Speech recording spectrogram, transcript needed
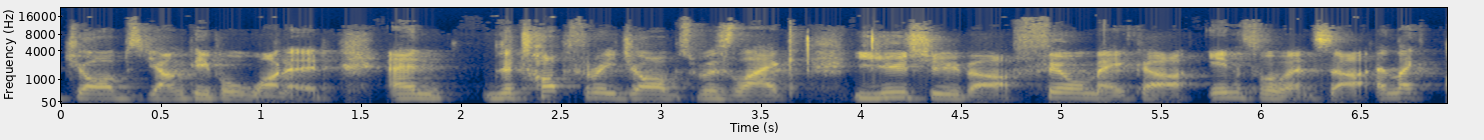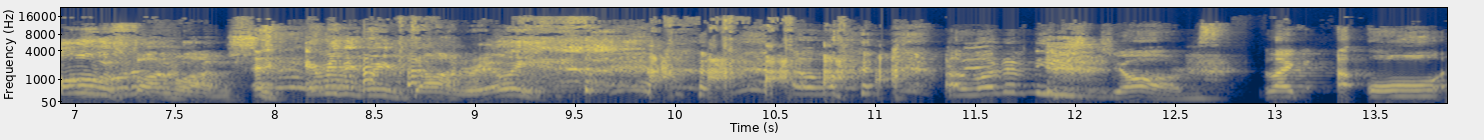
jobs young people wanted, and the top three jobs was like YouTuber, filmmaker, influencer, and like all the fun of, ones. Everything we've done, really. a, lot, a lot of these jobs, like all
